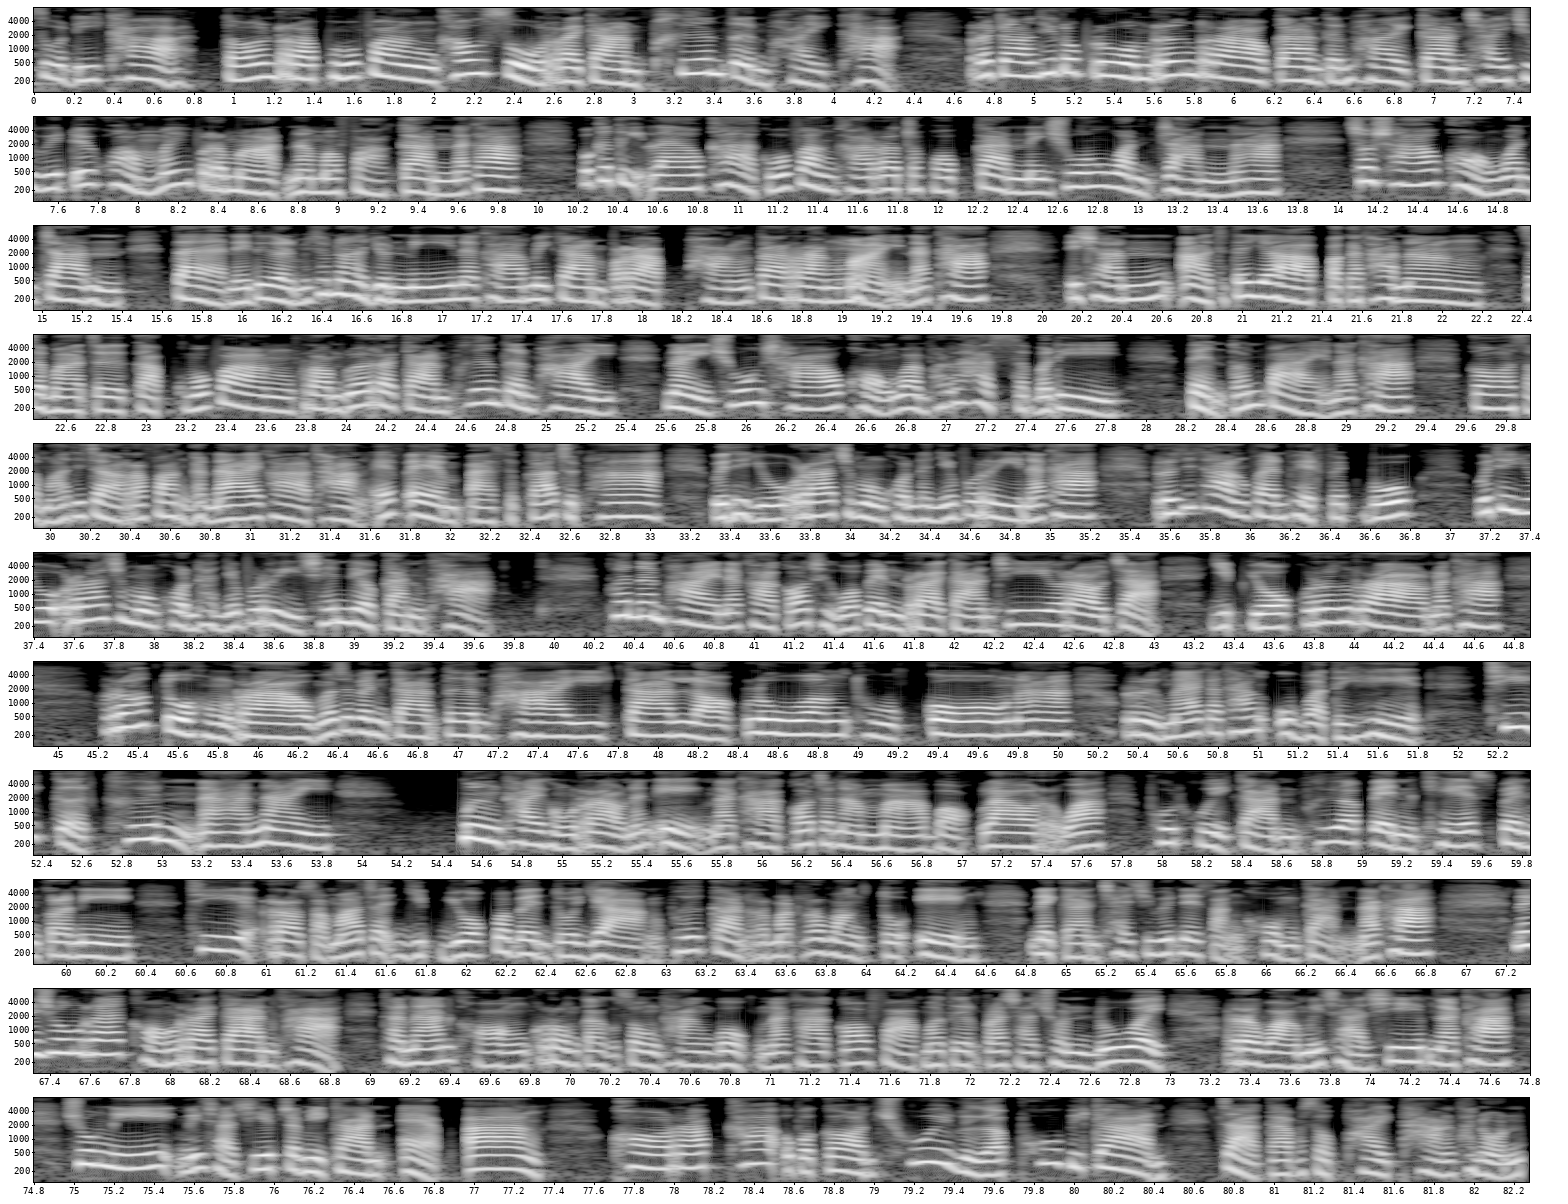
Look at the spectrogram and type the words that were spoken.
สวัสดีค่ะ ต้อนรับคุณผู้ฟังเข้าสู่รายการเพื่อนเตือนภัยค่ะ รายการที่รวบรวมเรื่องราวการเตือนภัยการใช้ชีวิตด้วยความไม่ประมาทนำมาฝากกันนะคะ ปกติแล้วค่ะคุณผู้ฟังคะเราจะพบกันในช่วงวันจันทร์นะคะเช้าเช้าๆของวันจันทร์ แต่ในเดือนมิถุนายนนี้นะคะ มีการปรับผังตารางใหม่นะคะ ดิฉันอาทิตยาปกทานัง จะมาเจอกับคุณผู้ฟัง พร้อมด้วยรายการเพื่อนเตือนภัยในช่วงเช้าของวันพฤหัสบดี เป็นต้นไปนะคะ ก็สามารถที่จะรับฟังกันได้ค่ะทาง FM 89.5 วิทยุราชมงคลธัญบุรีนะคะ หรือที่ทางแฟนเพจ Facebook วิทยุราชมงคลธัญบุรีเช่นเดียวกันค่ะ เพื่อนเดินภัยนะคะ ก็ถือว่าเป็นรายการที่เราจะหยิบยกเรื่องราวนะคะรอบตัวของเราไม่ว่าจะเป็นการเตือนภัย การหลอกลวง ถูกโกงนะคะหรือแม้กระทั่งอุบัติเหตุที่เกิดขึ้นนะคะใน เมืองไทยของเรานั่นเองนะคะ ก็จะนำมาบอกเล่าหรือว่าพูดคุยกันเพื่อเป็นเคสเป็นกรณี ที่เราสามารถจะหยิบยกมาเป็นตัวอย่าง เพื่อการระมัดระวังตัวเอง ในการใช้ชีวิตในสังคมกันนะคะ ในช่วงแรกของรายการค่ะ ทางด้านของกรมการขนส่งทางบกนะคะ ก็ฝากมาเตือนประชาชนด้วย ระวังมิจฉาชีพนะคะ ช่วงนี้มิจฉาชีพจะมีการแอบอ้าง ขอรับค่าอุปกรณ์ช่วยเหลือผู้พิการ จากการประสบภัยทางถนน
